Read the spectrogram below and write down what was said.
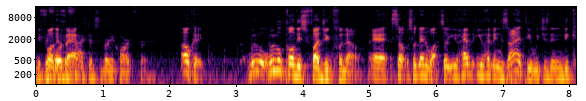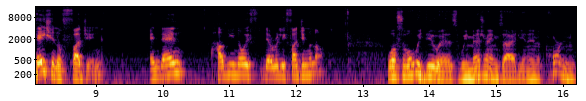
before the fact. fact, it's very hard for. Okay, we will we will call this fudging for now. Uh, so so then what? So you have you have anxiety, which is an indication of fudging, and then how do you know if they're really fudging or not? Well, so what we do is we measure anxiety, and an important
